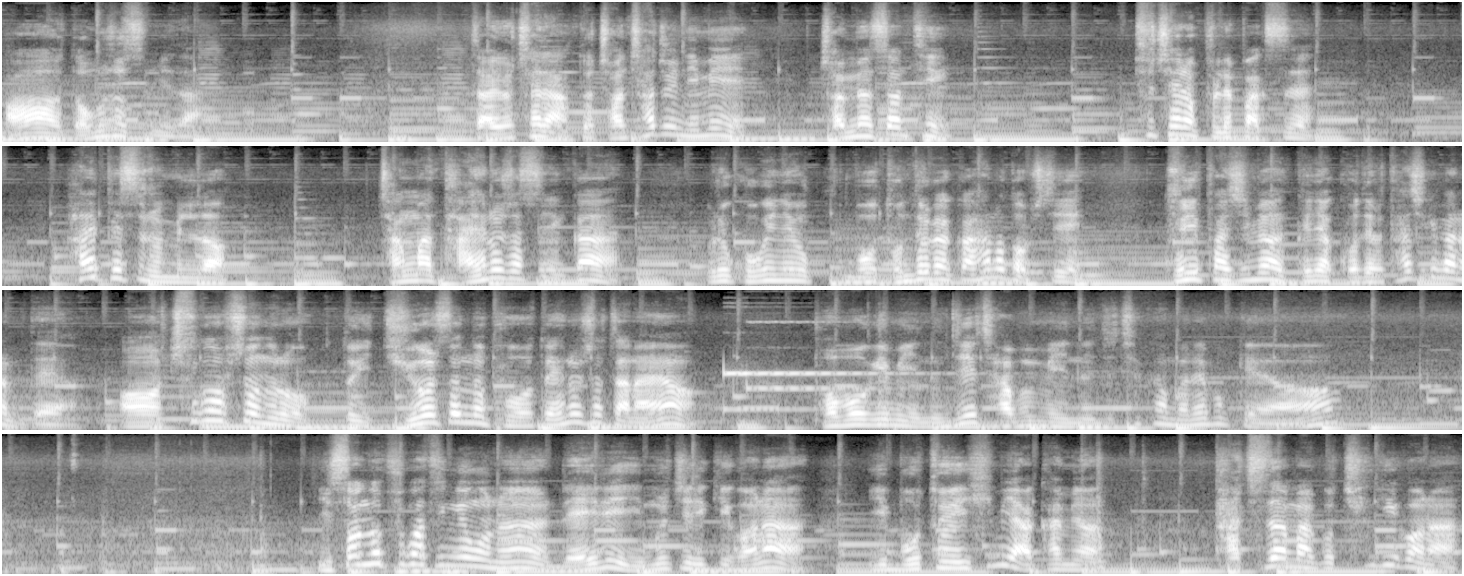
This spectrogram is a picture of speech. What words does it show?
아 너무 좋습니다 자이 차량. 또 전 차주님이 전면 썬팅 투채널 블랙박스 하이패스 룸밀러 장만 다 해놓으셨으니까 우리 고객님 뭐 돈 들어갈 거 하나도 없이 구입하시면 그냥 그대로 타시기만 하면 돼요 어, 추가 옵션으로 또 이 듀얼 썬루프 또 해놓으셨잖아요. 버벅임이 있는지 잡음이 있는지 체크 한번 해볼게요. 이 썬루프 같은 경우는 레일에 이물질이 끼거나 이 모터의 힘이 약하면 닫히다 말고 튕기거나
